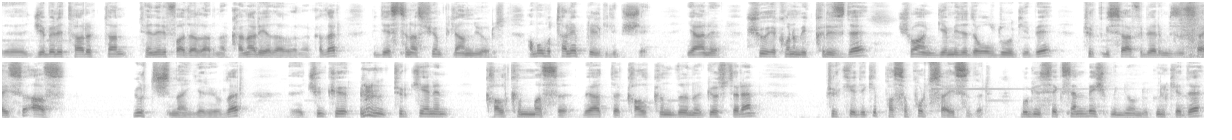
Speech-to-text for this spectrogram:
e, Cebeli Tarık'tan Tenerife adalarına, Kanarya adalarına kadar bir destinasyon planlıyoruz. Ama bu taleple ilgili bir şey. Yani şu ekonomik krizde şu an gemide de olduğu gibi Türk misafirlerimizin sayısı az. Yurt dışından geliyorlar. E, Çünkü Türkiye'nin kalkınması veyahut da kalkındığını gösteren Türkiye'deki pasaport sayısıdır. Bugün 85 milyonluk ülkede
